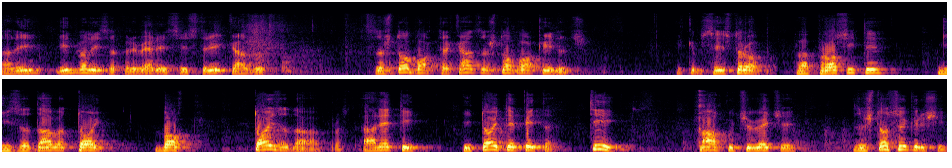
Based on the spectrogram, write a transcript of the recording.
Нали? Идвали са при мене сестри и казват защо Бог така, защо Бог иначе. Викам, сестро, въпросите ги задава Той, Бог. Той задава въпросите, а не ти. И Той те пита, ти, малко човече, защо се греши?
